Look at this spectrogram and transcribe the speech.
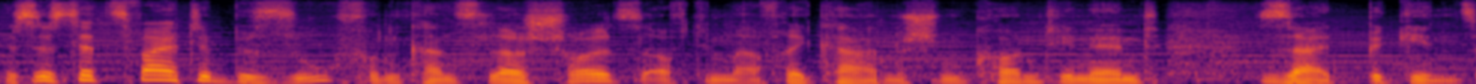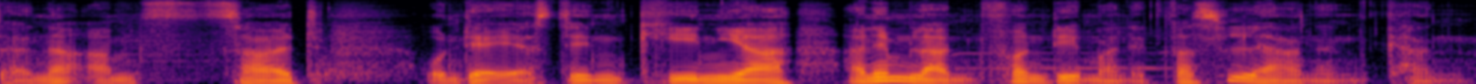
Es ist der zweite Besuch von Kanzler Scholz auf dem afrikanischen Kontinent seit Beginn seiner Amtszeit und der erste in Kenia, einem Land, von dem man etwas lernen kann.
